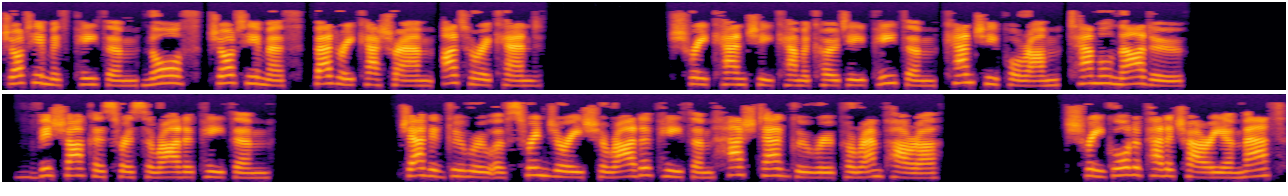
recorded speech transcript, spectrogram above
Jyotirmath Peetham North, Jyotirmath, Badrikashram, Uttarakhand. Sri Kanchi Kamakoti Peetham, Kanchipuram, Tamil Nadu. Vishakasra Sarada Peetham Jagadguru of Sringeri Sharada Peetham Hashtag Guru Parampara. Sri Gaudapadacharya Math.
